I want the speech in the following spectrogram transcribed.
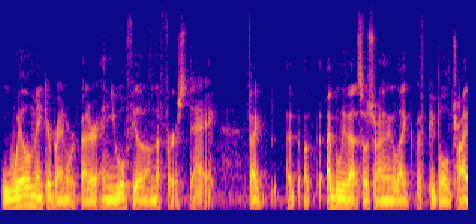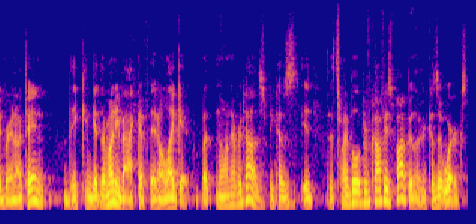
will make your brain work better, and you will feel it on the first day. In fact, I, I believe that so strongly. Like if people try brain octane, they can get their money back if they don't like it, but no one ever does because it. That's why bulletproof coffee is popular because it works.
